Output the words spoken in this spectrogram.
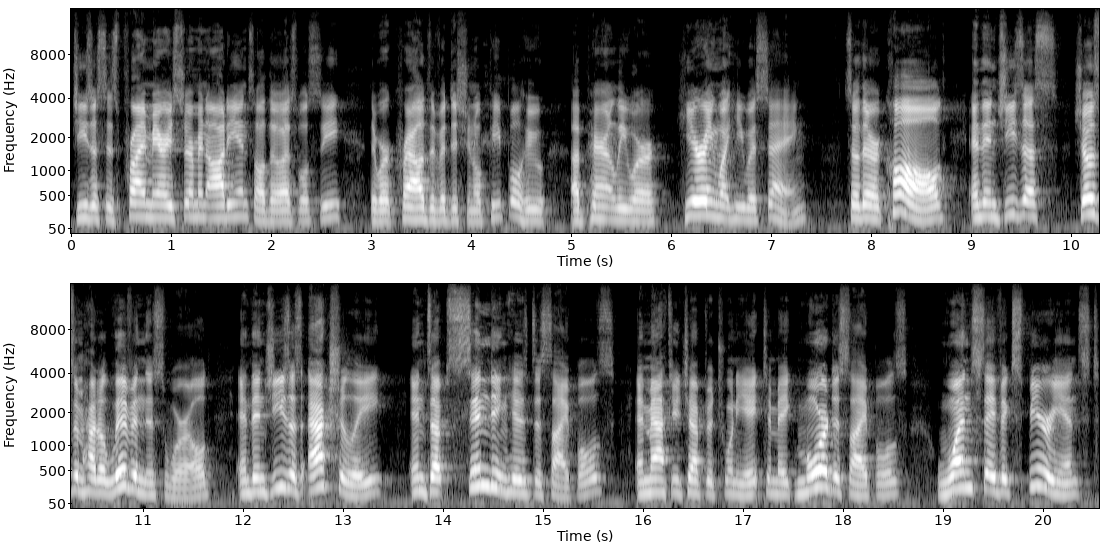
Jesus' primary sermon audience, although, as we'll see, there were crowds of additional people who apparently were hearing what he was saying. So they're called, and then Jesus shows them how to live in this world. And then Jesus actually ends up sending his disciples in Matthew chapter 28 to make more disciples once they've experienced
